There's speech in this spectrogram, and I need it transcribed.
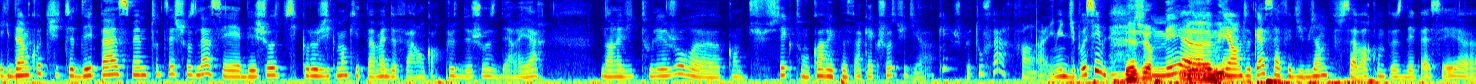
Et que d'un coup tu te dépasses, même toutes ces choses-là, c'est des choses psychologiquement qui te permettent de faire encore plus de choses derrière. Dans la vie de tous les jours, euh, quand tu sais que ton corps il peut faire quelque chose, tu dis ah, ok, je peux tout faire. Enfin, à la limite du possible. Bien sûr. Mais, euh, mais en tout cas, ça fait du bien de savoir qu'on peut se dépasser. euh.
